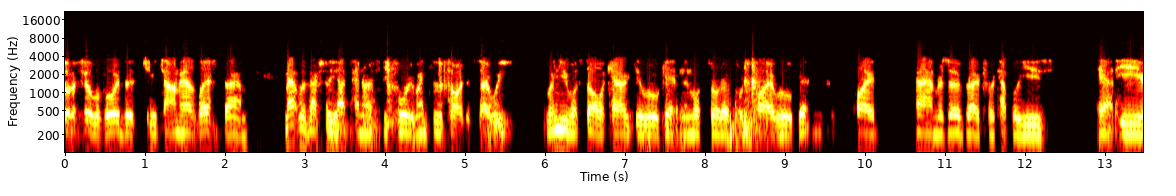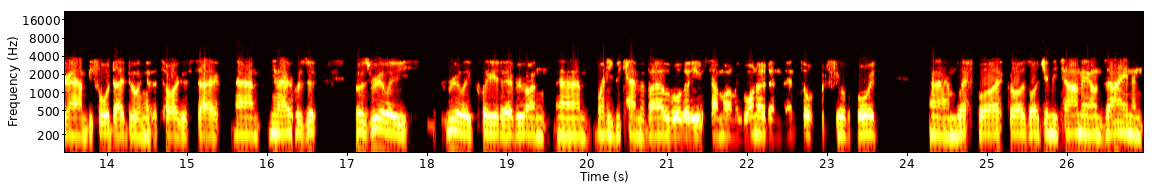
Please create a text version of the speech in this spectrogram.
sort of fill the void that Jimmy Tamou's left. Um, Matt was actually at Penrith before he went to the Tigers, so we we knew what style of character we were getting and what sort of footy player we were getting. He played um, reserve grade for a couple of years out here um, before debuting at the Tigers. So um, you know, it was it was really really clear to everyone um, when he became available that he was someone we wanted and, and thought could fill the void um, left by guys like Jimmy Tamou and Zane and.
